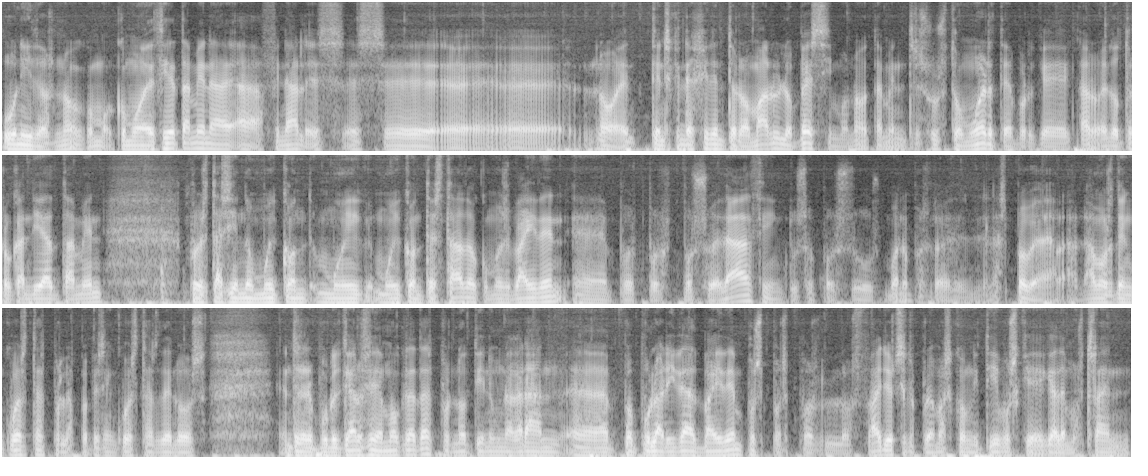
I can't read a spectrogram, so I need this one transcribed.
Unidos, ¿no? Como, como decía también al final es, es no, tienes que elegir entre lo malo y lo pésimo, ¿no? También entre susto o muerte, porque claro el otro candidato también pues está siendo muy con- muy muy contestado como es Biden eh, por, por, su edad e incluso por sus bueno pues las hablamos de encuestas por las propias encuestas de los entre republicanos y demócratas pues no tiene una gran eh, popularidad Biden pues, pues por los fallos y los problemas cognitivos que, que ha demostrado en-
